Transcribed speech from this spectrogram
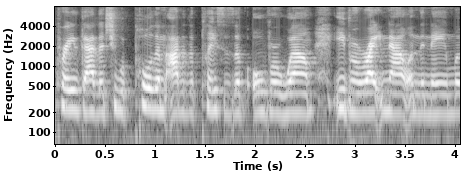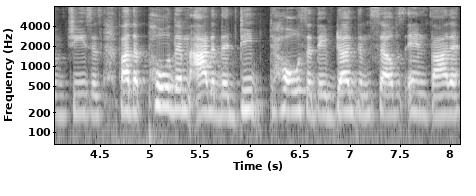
pray, God, that you would pull them out of the places of overwhelm, even right now in the name of Jesus. Father, pull them out of the deep holes that they've dug themselves in, Father,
